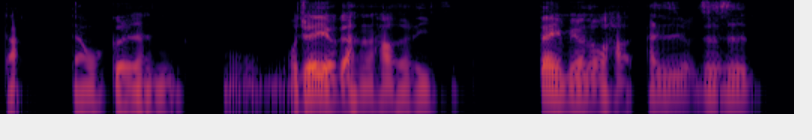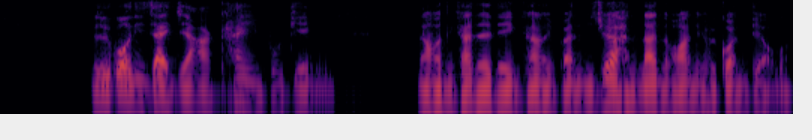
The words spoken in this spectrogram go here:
大，但我个人我我觉得有个很好的例子，但也没有那么好，但是就是如果你在家看一部电影，然后你看这电影看到一半，你觉得很烂的话，你会关掉吗？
